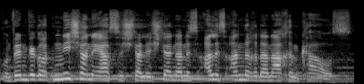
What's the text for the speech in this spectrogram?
Und wenn wir Gott nicht an erste Stelle stellen, dann ist alles andere danach im Chaos.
